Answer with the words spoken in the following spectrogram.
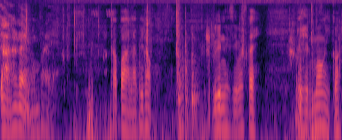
จานเท่าไหร่ผมไปกลับบ้านแล้วพี่น้องอื่นสิมาใส่ไปเห็นมองอีกก่อน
